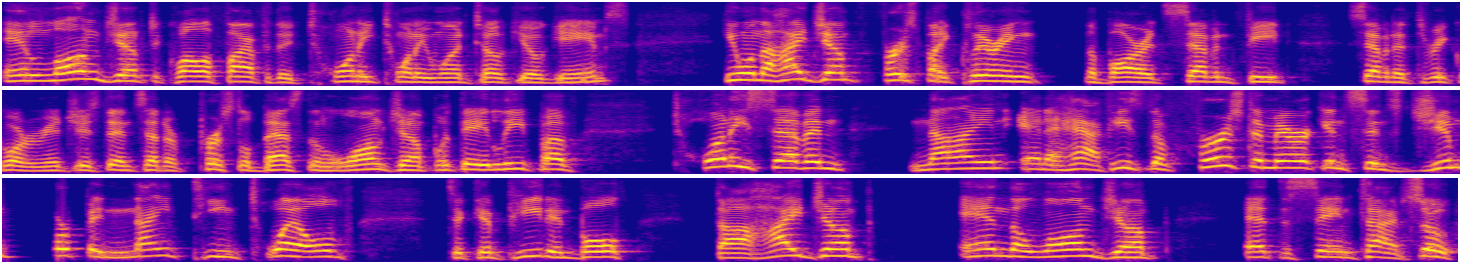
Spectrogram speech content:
and long jump to qualify for the 2021 Tokyo Games. He won the high jump first by clearing the bar at seven feet, seven and three quarter inches, then set a personal best in the long jump with a leap of 27, nine and a half. He's the first American since Jim Thorpe in 1912 to compete in both the high jump and the long jump at the same time. So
